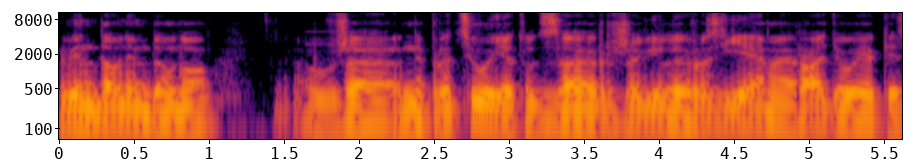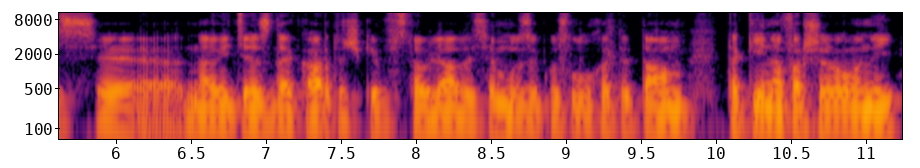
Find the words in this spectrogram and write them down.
він давним-давно вже не працює. Тут заржавіли роз'єми, радіо якесь, е, навіть SD-карточки вставлялися, музику слухати. Там такий нафарширований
